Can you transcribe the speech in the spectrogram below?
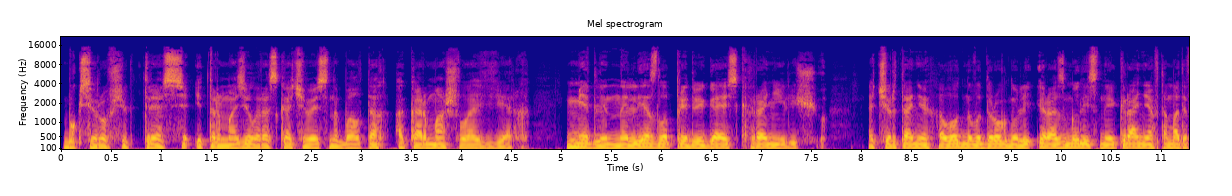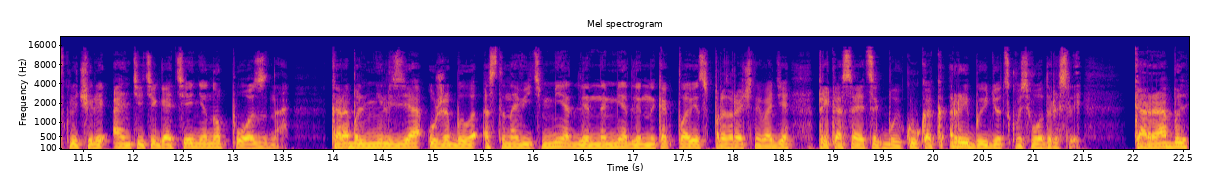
Буксировщик трясся и тормозил, раскачиваясь на болтах, а корма шла вверх. Медленно лезла, придвигаясь к хранилищу — Очертания холодного дрогнули и размылись на экране, автоматы включили антитяготение, но поздно. Корабль нельзя уже было остановить. Медленно, медленно, как пловец в прозрачной воде прикасается к буйку, как рыба идет сквозь водоросли. Корабль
